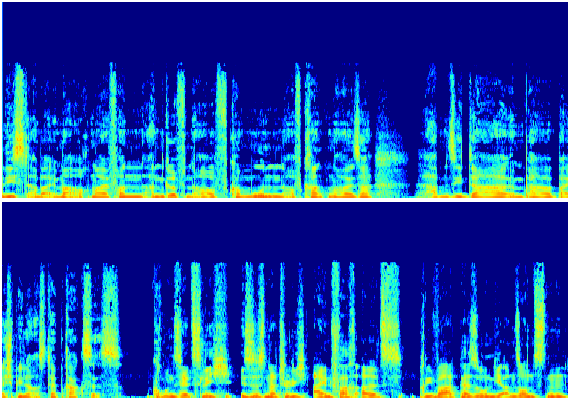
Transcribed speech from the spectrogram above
liest aber immer auch mal von Angriffen auf Kommunen, auf Krankenhäuser. Haben Sie da ein paar Beispiele aus der Praxis? Grundsätzlich ist es natürlich einfach als Privatperson, die ansonsten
